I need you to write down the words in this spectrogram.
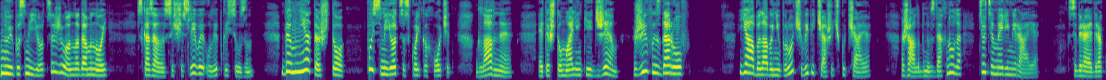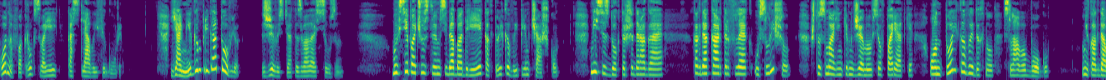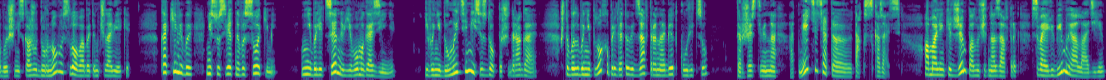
«Ну и посмеется же он надо мной», — сказала со счастливой улыбкой Сюзан. «Да мне-то что? Пусть смеется сколько хочет. Главное, это что маленький Джем жив и здоров. Я была бы не прочь выпить чашечку чая». Жалобно вздохнула тетя Мэри Мирая, собирая драконов вокруг своей костлявой фигуры. «Я мигом приготовлю», — с живостью отозвалась Сюзан. Мы все почувствуем себя бодрее, как только выпьем чашку. Миссис докторша дорогая, когда Картер Флэг услышал, что с маленьким Джемом все в порядке, он только выдохнул «Слава Богу!». Никогда больше не скажу дурного слова об этом человеке, какими бы несусветно высокими ни были цены в его магазине. И вы не думаете, миссис докторша дорогая, что было бы неплохо приготовить завтра на обед курицу, торжественно отметить это, так сказать, а маленький Джим получит на завтрак свои любимые оладьи.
